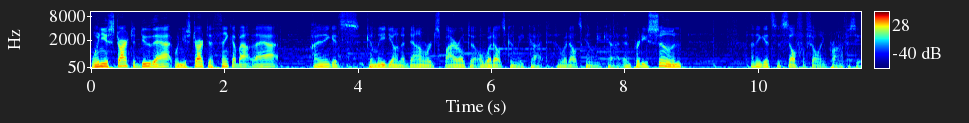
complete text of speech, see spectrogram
When you start to do that, when you start to think about that, I think it's can lead you on a downward spiral to oh, what else can we cut and what else can we cut, and pretty soon, I think it's a self fulfilling prophecy.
